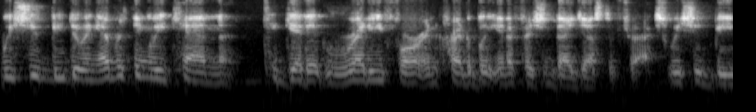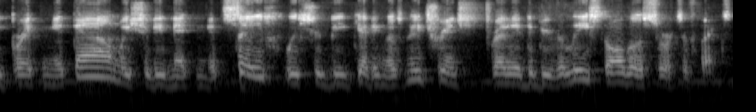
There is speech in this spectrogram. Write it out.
we should be doing everything we can to get it ready for incredibly inefficient digestive tracts. We should be breaking it down. We should be making it safe. We should be getting those nutrients ready to be released, all those sorts of things.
